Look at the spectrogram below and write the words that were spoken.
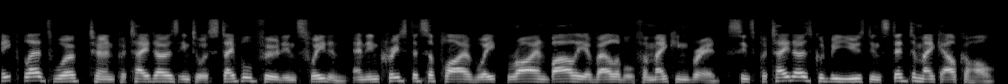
Ekblad's work turned potatoes into a staple food in Sweden, and increased the supply of wheat, rye and barley available for making bread, since potatoes could be used instead to make alcohol.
